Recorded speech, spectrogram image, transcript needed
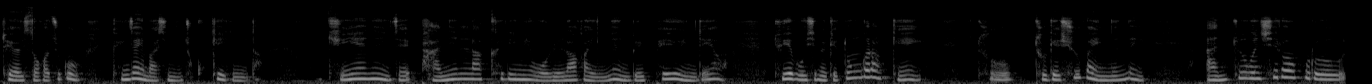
되어 있어가지고 굉장히 맛있는 초코 케이크입니다. 뒤에는 이제 바닐라 크림이 올라가 있는 밀푀유인데요. 뒤에 보시면 이렇게 동그랗게 두, 두 개 슈가 있는데 안쪽은 시럽으로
